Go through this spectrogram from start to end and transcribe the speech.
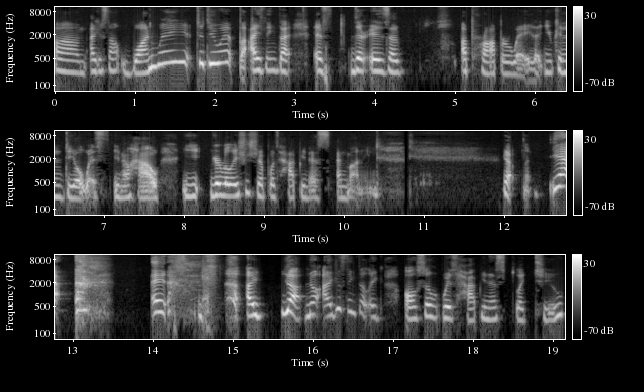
um i guess not one way to do it but i think that if there is a a proper way that you can deal with you know how y- your relationship with happiness and money. Yeah. Yeah. and, I yeah, no, I just think that like also with happiness like too,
